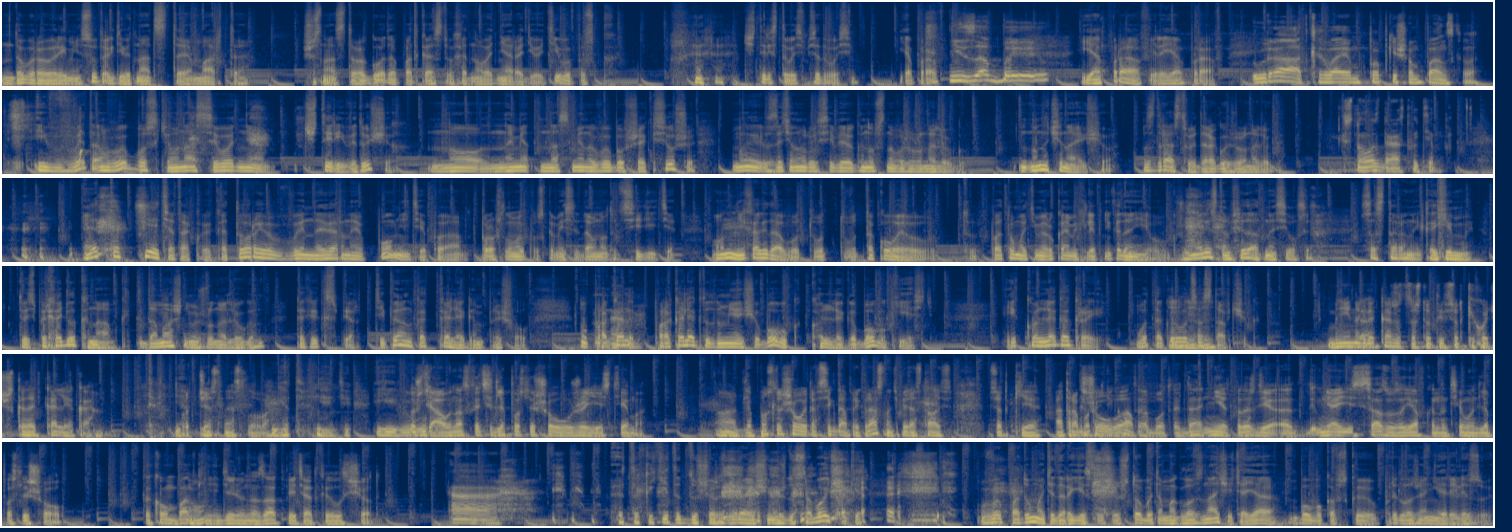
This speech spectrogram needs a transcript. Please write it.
Доброго времени суток, 19 марта 2016 года, подкаст выходного дня Радио Ти, выпуск 488. Я прав? Не забыл. Я прав или я прав? Ура, открываем попки шампанского. И в этом выпуске у нас сегодня четыре ведущих, но на, на смену выбывшей Ксюши мы затянули себе гнусного журналюгу. Но начинающего. Здравствуй, дорогой журналюга. Снова здравствуйте. Это Петя такой, который вы, наверное, помните по прошлым выпускам, если давно тут сидите. Он никогда вот, вот, вот такого, вот, потом этими руками хлеб никогда не ел. К журналистам всегда относился со стороны, как и мы. То есть приходил к нам, к домашним журналюгам, как эксперт. Теперь он как к коллегам пришел. Ну, про, да. коллег, про коллег тут у меня еще Бобук, коллега Бобук есть. И коллега Грей. Вот такой угу. вот составчик. Мне иногда да. кажется, что ты все-таки хочешь сказать коллега. Нет, вот честное нет, слово. Нет, нет. И... Слушайте, а у нас, кстати, для после шоу уже есть тема. А, для после шоу это всегда прекрасно. Теперь осталось все-таки отработать Шоу рекламу. отработать, да? Нет, подожди. А, у меня есть сразу заявка на тему для после шоу. В каком банке ну? неделю назад Петя открыл счет? Это какие-то душераздирающие между собойчики. Вы подумайте, дорогие слушатели, что бы это могло значить, а я бобуковское предложение реализую.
